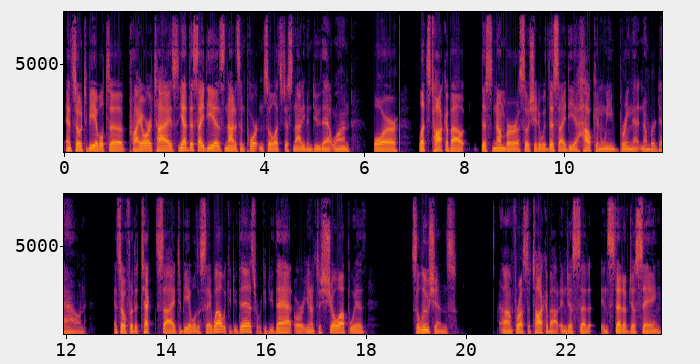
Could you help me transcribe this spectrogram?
and so to be able to prioritize, yeah, this idea is not as important, so let's just not even do that one. Or let's talk about this number associated with this idea. How can we bring that number down? And so for the tech side to be able to say, well, we could do this or we could do that, or, you know, to show up with solutions um, for us to talk about and just said instead of just saying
